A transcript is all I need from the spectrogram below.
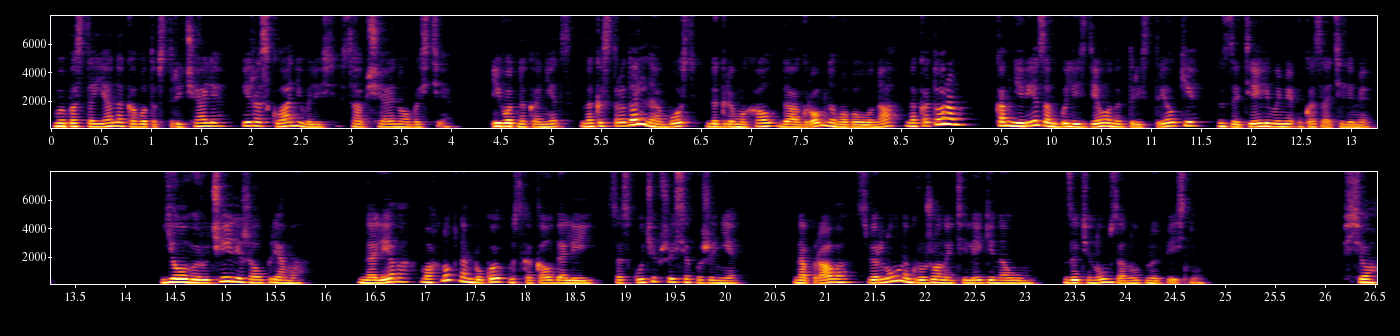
Мы постоянно кого-то встречали и раскланивались, сообщая новости. И вот, наконец, многострадальный обоз догромыхал до огромного валуна, на котором камнерезом были сделаны три стрелки с затейливыми указателями. Еловый ручей лежал прямо. Налево, махнув нам рукой, поскакал долей, соскучившийся по жене, Направо свернул нагруженной телеги на ум, затянув занудную песню. Все,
